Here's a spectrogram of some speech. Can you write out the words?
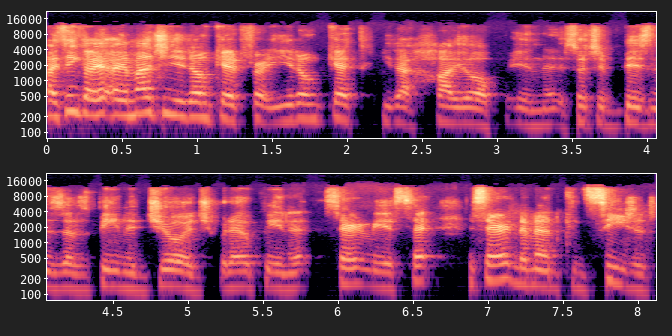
I think I, I imagine you don't get very, you don't get to be that high up in such a business as being a judge without being a, certainly a, a certain amount conceited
